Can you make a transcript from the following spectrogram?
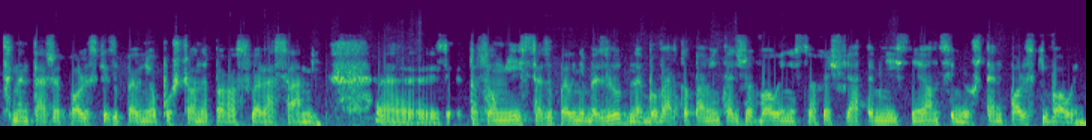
cmentarze polskie, zupełnie opuszczone, porosłe lasami. E, to są miejsca zupełnie bezludne, bo warto pamiętać, że Wołyń jest trochę światem nieistniejącym już. Ten polski Wołyń,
